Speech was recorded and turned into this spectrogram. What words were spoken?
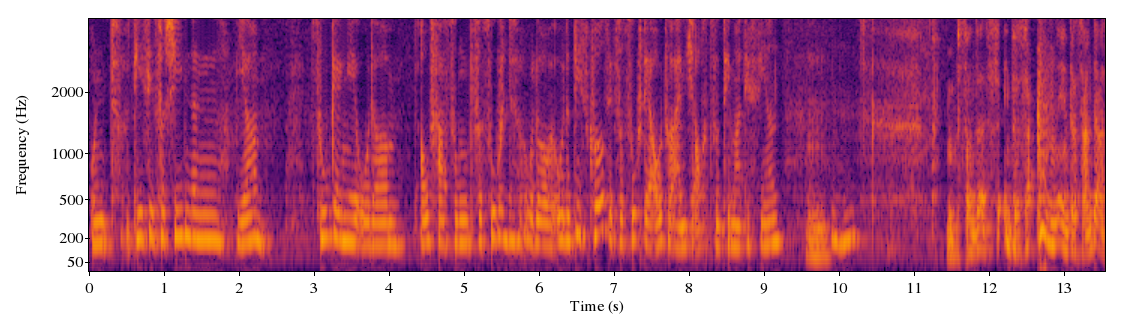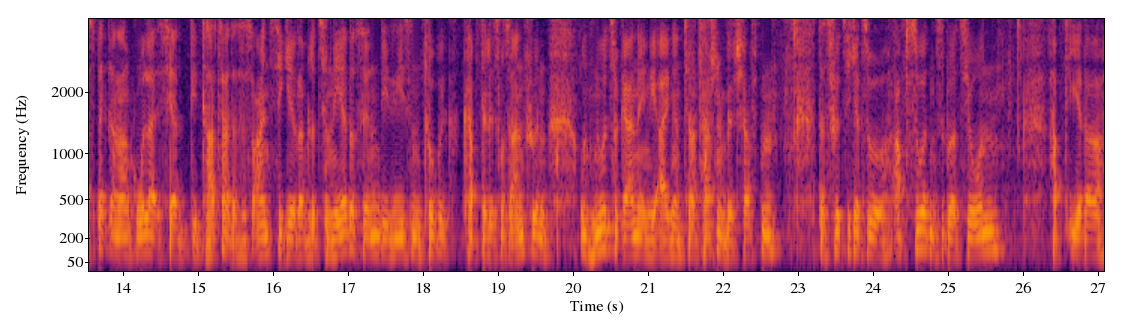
Und diese verschiedenen ja, Zugänge oder Auffassungen versucht mhm. oder, oder Diskurse versucht der Autor eigentlich auch zu thematisieren. Mhm. Ein besonders interessanter Aspekt an Angola ist ja die Tatsache, dass es einstige Revolutionäre sind, die diesen Turbokapitalismus anführen und nur zu gerne in die eigenen Taschen wirtschaften. Das führt sicher zu absurden Situationen. Habt ihr da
